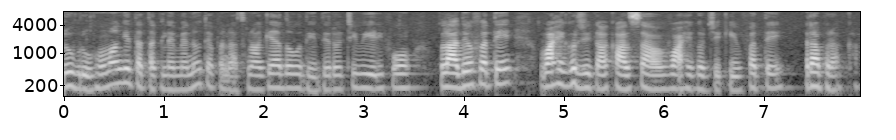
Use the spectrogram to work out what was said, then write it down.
ਰੂਬਰੂ ਹੋਵਾਂਗੇ। ਤਦ ਤੱਕ ਲਈ ਮੈਨੂੰ ਤੇ ਆਪਣਾ ਸੁਣਾ ਕੇ ਦੋ ਦੀ ਰੋਚੀ ਵੀਰੀ ਫੋ ਬੁਲਾ ਦਿਓ ਫਤਿਹ। ਵਾਹਿਗੁਰੂ ਜੀ ਕਾ ਖਾਲਸਾ, ਵਾਹਿਗੁਰੂ ਜੀ ਕੀ ਫਤਿਹ। ਰੱਬ ਰਾਖਾ।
